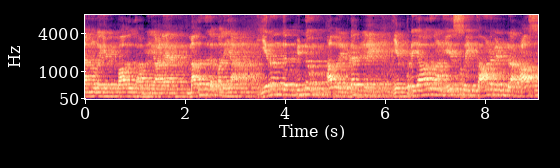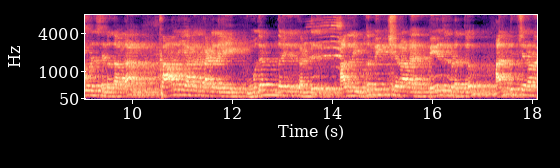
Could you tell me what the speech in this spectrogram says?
நம்முடைய பாதுகாவலியான மகதல மரியா. இறந்த பின்னும் அவரை விடவில்லை. எப்படியாவது நான் இயேசுவை காண வேண்டும் என்ற ஆசையோடு சென்றதால் தான் காலியான கட்டளையை முதன் முதலில் கண்டு அதனை முதன்மை சீடரான பேதரிடத்திலும் அன்பு சீடரான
